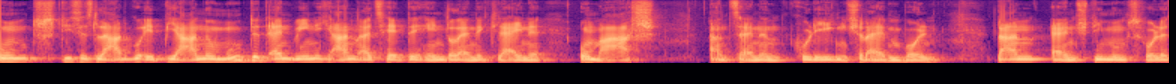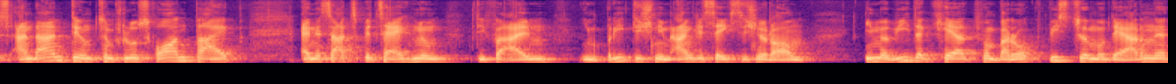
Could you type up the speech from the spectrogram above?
Und dieses Largo e Piano mutet ein wenig an, als hätte Händel eine kleine Hommage an seinen Kollegen schreiben wollen. Dann ein stimmungsvolles Andante und zum Schluss Hornpipe, eine Satzbezeichnung, die vor allem im britischen, im angelsächsischen Raum immer wiederkehrt, vom Barock bis zur Moderne.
